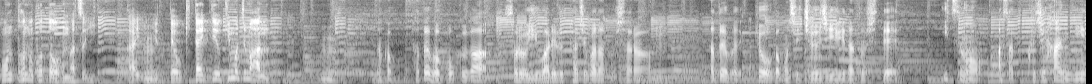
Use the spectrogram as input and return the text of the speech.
本当のことをまず一回言っておきたいっていう気持ちもあるんだよね。うんなんか例えば僕がそれを言われる立場だとしたら、うん。例えば今日がもし10時入りだとしていつも朝9時半に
